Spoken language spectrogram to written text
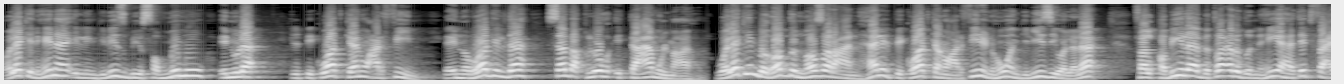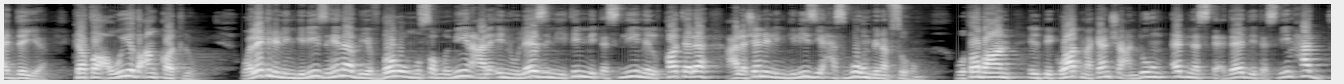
ولكن هنا الإنجليز بيصمموا إنه لا البيكوات كانوا عارفين. لأن الراجل ده سبق له التعامل معاهم. ولكن بغض النظر عن هل البيكوات كانوا عارفين إن هو إنجليزي ولا لا فالقبيلة بتعرض إن هي هتدفع الدية كتعويض عن قتله. ولكن الإنجليز هنا بيفضلوا مصممين على إنه لازم يتم تسليم القتلة علشان الإنجليز يحاسبوهم بنفسهم. وطبعا البيكوات ما كانش عندهم أدنى استعداد لتسليم حد.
